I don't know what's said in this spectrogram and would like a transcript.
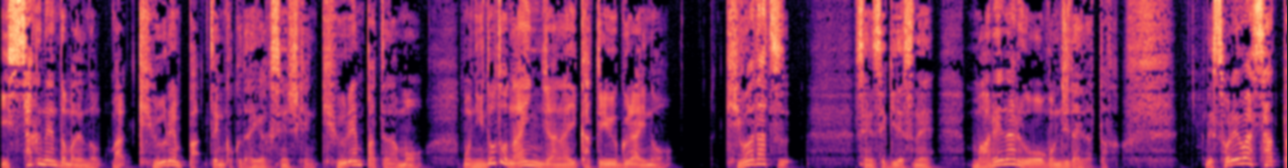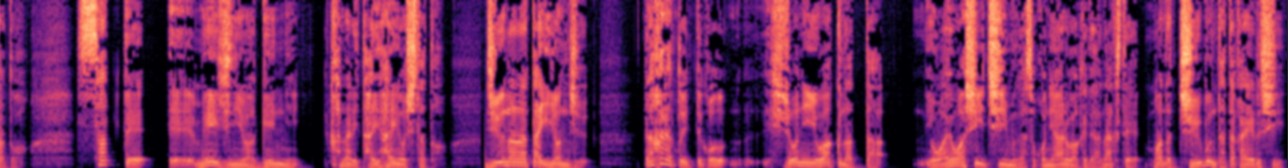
一昨年度までの、まあ、9連覇、全国大学選手権9連覇っていうのはもう、もう二度とないんじゃないかというぐらいの、際立つ戦績ですね。稀なる黄金時代だったと。で、それは去ったと。去って、えー、明治には現にかなり大敗をしたと。17対40。だからといってこう、非常に弱くなった弱々しいチームがそこにあるわけではなくて、まだ十分戦えるし、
